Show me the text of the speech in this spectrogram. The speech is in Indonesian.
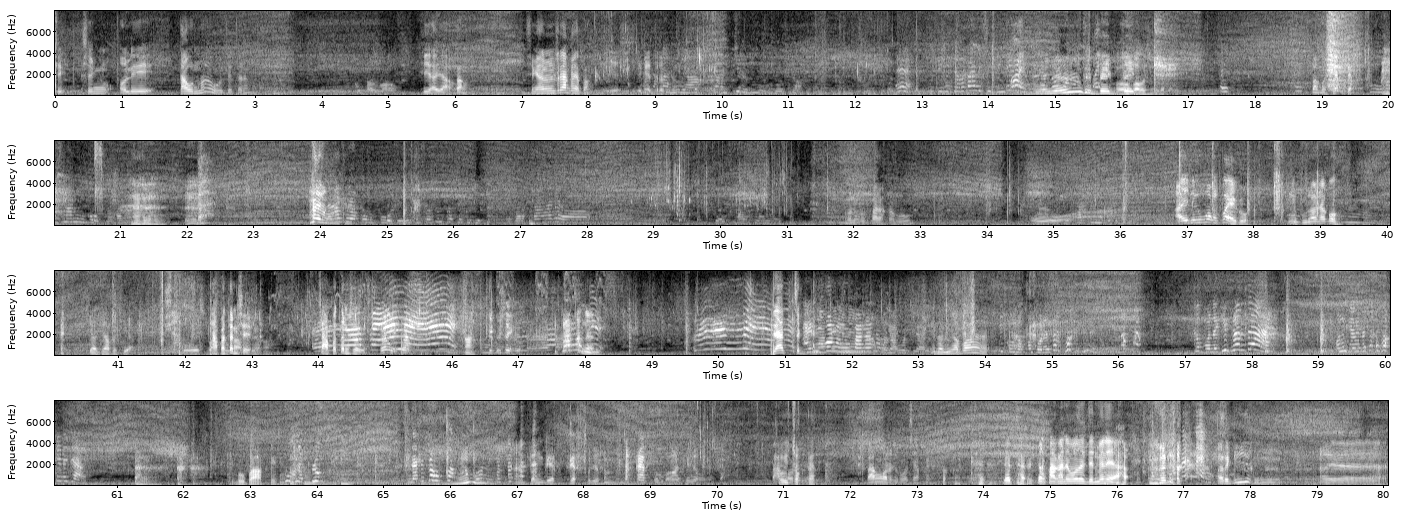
si, sing oli tahun mau jajaran. Tahun mau. Iya ya bang. Sing anu nerang ya bang. Iya, sing meter tuh. Ayo terbeg Oh, beg. bagus juga. Bagus Mana ke parah kau? Oh. Ai ning wong bae ku. Ni buruan aku. Ya siapa sih ya? Capetan sih. Capetan sih. Ah, itu sih ku. Dipangan kan. Dat cegu. Ini lagi apa? Iku kebun aja. Kebun lagi berantah. Oleh kebun aja. bubak ini. Enggak secukup. Hmm. Abang dia cek udah kan. Sih dong. Bangor siapa? Ya cek tangan mau ya, sejen men ya. Ada gitu. Ayah.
